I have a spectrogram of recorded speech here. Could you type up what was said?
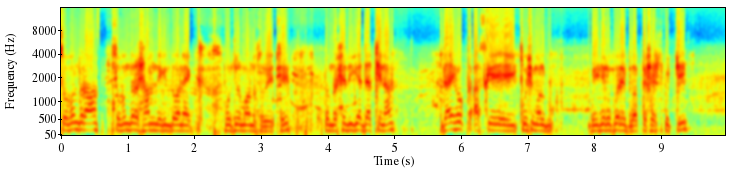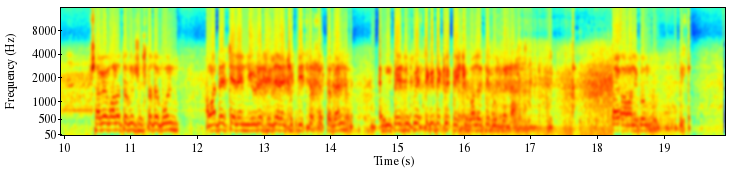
তো সামনে কিন্তু অনেক প্রচুর মানুষ রয়েছে। তোমরা সেদিকে আর যাচ্ছি না। যাই হোক, আজকে এই কুশিমল ব্রিজের উপরে ব্লগটা শেষ করছি। সবে ভালো থাকুন, সুস্থ থাকুন। আমাদের চ্যানেল নিউ ডে চ্যানেলটি প্লিজ সাবস্ক্রাইব করবেন এবং ফেসবুক পেজ থেকে দেখলে পেজটি ভালো হতে ভুলবেন না। আসসালামু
